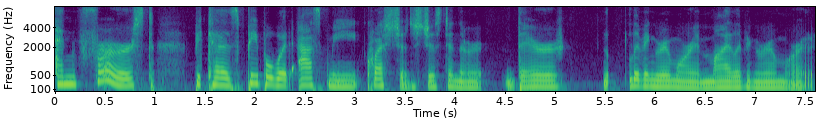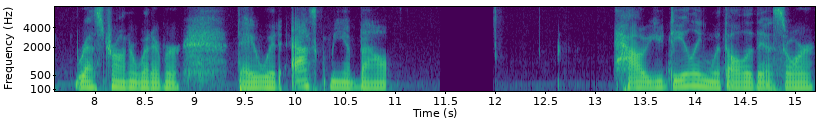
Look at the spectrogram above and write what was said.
and first, because people would ask me questions just in their, their living room or in my living room or a restaurant or whatever, they would ask me about how are you dealing with all of this or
